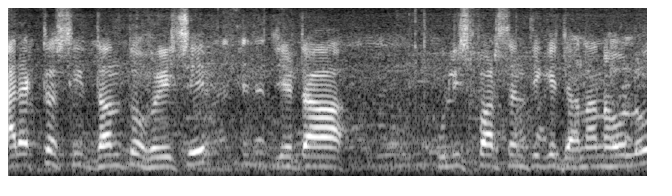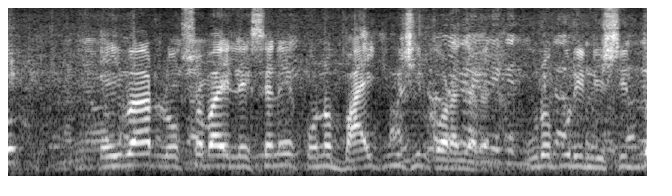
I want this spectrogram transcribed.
আর একটা সিদ্ধান্ত হয়েছে, যেটা পুলিশ পার্সন থেকে জানানো হলো, এইবার লোকসভা ইলেকশনে কোনো বাইক মিছিল করা যাবে না, পুরোপুরি নিষিদ্ধ।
